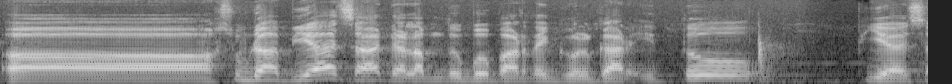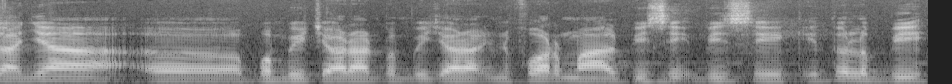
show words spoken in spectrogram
Uh, sudah biasa dalam tubuh Partai Golkar itu biasanya pembicaraan-pembicaraan uh, informal, bisik-bisik itu lebih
